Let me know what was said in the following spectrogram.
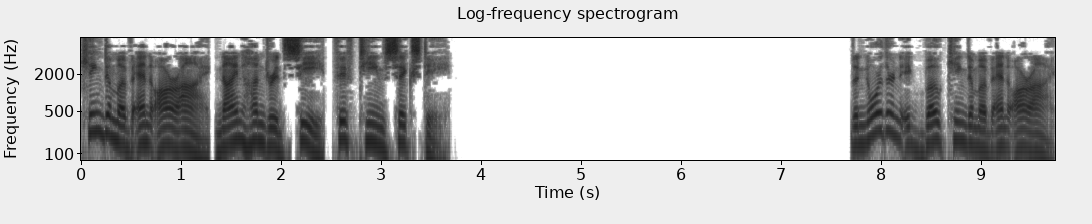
Kingdom of Nri 900 c. 1560. The northern Igbo kingdom of Nri,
